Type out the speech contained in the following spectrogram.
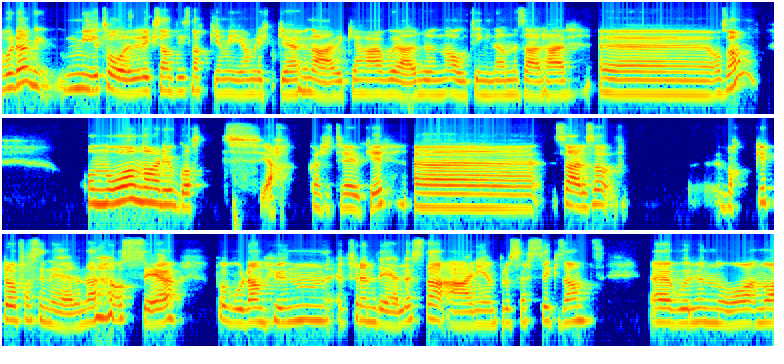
hvor det er mye tårer. ikke sant? Vi snakker mye om lykke. Hun er ikke her. Hvor er hun? Alle tingene hennes er her. Eh, og sånn. Og nå, nå har det jo gått ja, kanskje tre uker. Eh, så er det så vakkert og fascinerende å se på hvordan hun fremdeles da er i en prosess, ikke sant. Eh, hvor hun nå, nå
